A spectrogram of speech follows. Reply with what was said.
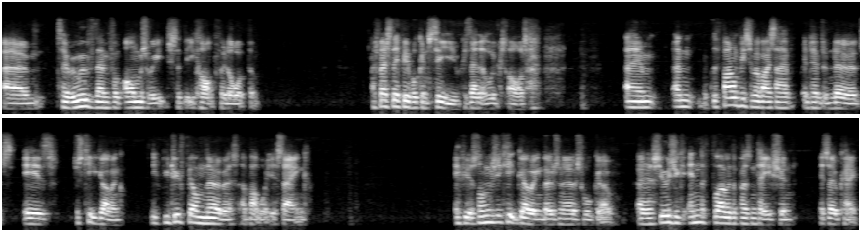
Um, so remove them from arm's reach so that you can't fiddle with them. Especially if people can see you, because then it looks odd. um, and the final piece of advice I have in terms of nerves is just keep going. If you do feel nervous about what you're saying, if you, as long as you keep going, those nerves will go. And as soon as you get in the flow of the presentation, it's okay.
